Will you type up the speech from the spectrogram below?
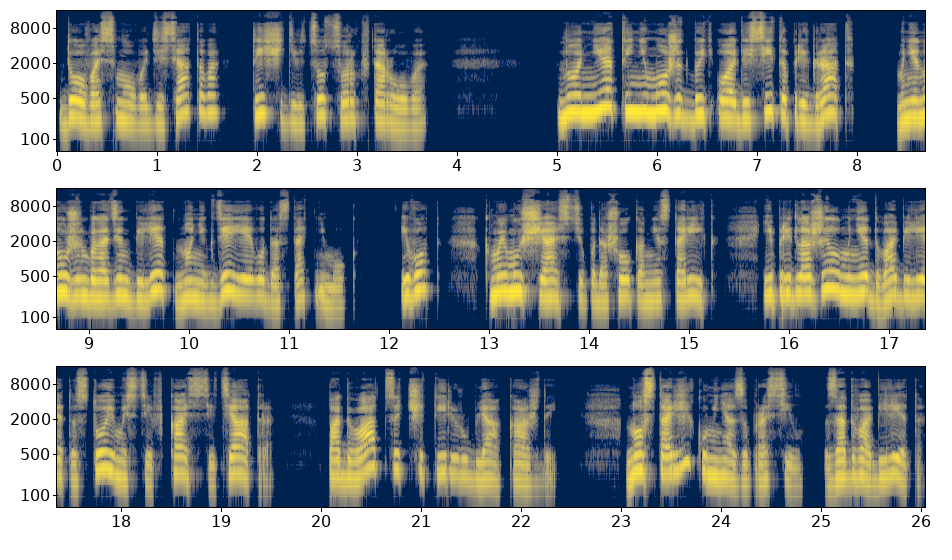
до 8.10.1942 но нет и не может быть у одессита преград. Мне нужен был один билет, но нигде я его достать не мог. И вот, к моему счастью, подошел ко мне старик и предложил мне два билета стоимости в кассе театра по 24 рубля каждый. Но старик у меня запросил за два билета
